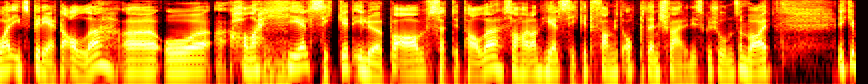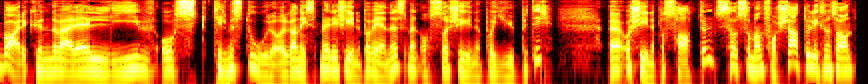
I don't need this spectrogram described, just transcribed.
var inspirert av alle, eh, og han har helt sikkert i løpet av 70-tallet så har han helt sikkert fanget opp den svære diskusjonen som var ikke bare kunne det være liv og til og med store organismer i skyene på Venus, men også skyene på Jupiter eh, og skyene på Saturn, så, så man for seg at du liksom sånn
